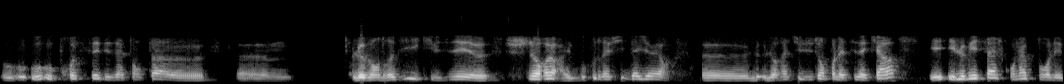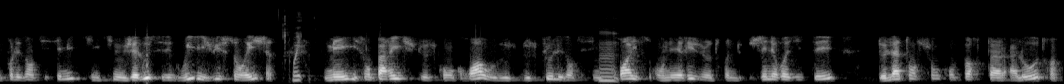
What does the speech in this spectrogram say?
au, procès des attentats euh, euh, le vendredi, et qui faisait euh, Schnorrer, avec beaucoup de réussite d'ailleurs, euh, le, le reste du temps pour la Tzedaka. Et, et le message qu'on a pour les, pour les antisémites qui, qui nous jalousent, c'est oui, les juifs sont riches, Oui. mais ils sont pas riches de ce qu'on croit ou de, de ce que les antisémites Mm. croient. Sont- on est riches de notre générosité, de l'attention qu'on porte à, l'autre,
